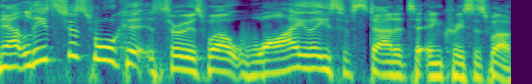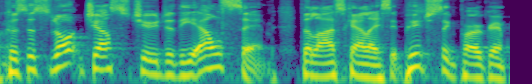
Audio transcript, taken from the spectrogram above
Now, let's just walk it through as well why these have started to increase as well. Because it's not just due to the LSAP, the large scale asset purchasing program,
